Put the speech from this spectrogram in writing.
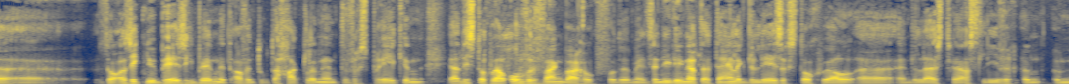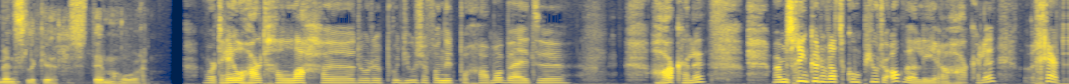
uh, zoals ik nu bezig ben met af en toe te hakkelen en te verspreken, ja, dat is toch wel onvervangbaar ook voor de mensen. En ik denk dat uiteindelijk de lezers toch wel uh, en de luisteraars liever een, een menselijke stem horen. Wordt heel hard gelachen door de producer van dit programma bij het hakkelen. Maar misschien kunnen we dat de computer ook wel leren hakkelen. Gert,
